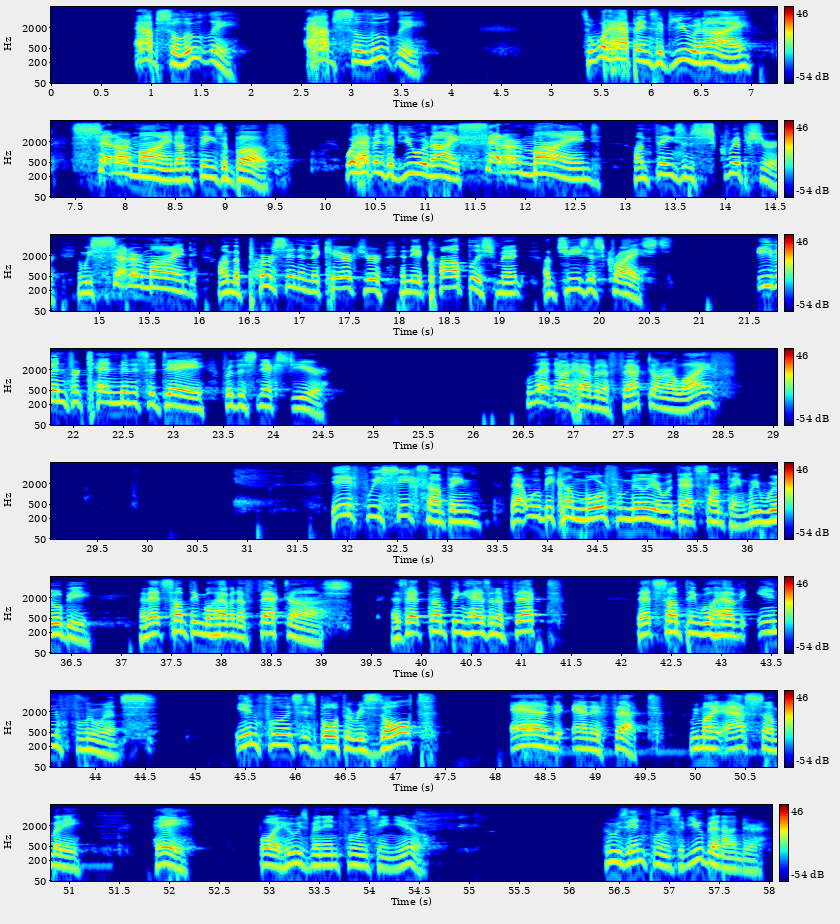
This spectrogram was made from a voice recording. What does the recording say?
Absolutely. Absolutely. So what happens if you and I set our mind on things above? What happens if you and I set our mind on things of Scripture and we set our mind on the person and the character and the accomplishment of Jesus Christ, even for 10 minutes a day for this next year, will that not have an effect on our life? If we seek something, that will become more familiar with that something. We will be. And that something will have an effect on us. As that something has an effect, that something will have influence. Influence is both a result and an effect. We might ask somebody, hey, boy, who's been influencing you? Whose influence have you been under?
